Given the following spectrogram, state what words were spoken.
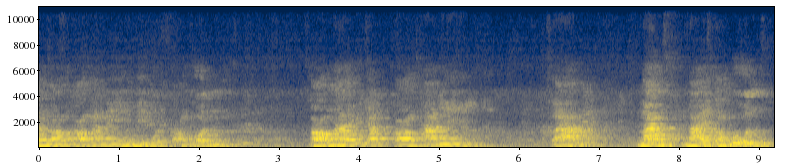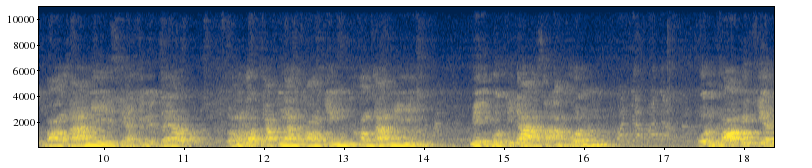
ระนองทองธานีมีบุตรสองคนสองนายวิจัตรทองธานีสามนางนายสมบูรณ์ทองธานีเสียชีวิตแล้ว สมรสกับนางทองจริงทองธานี มีบุตรธิดาสามคนคุณพ่อวิเชียน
